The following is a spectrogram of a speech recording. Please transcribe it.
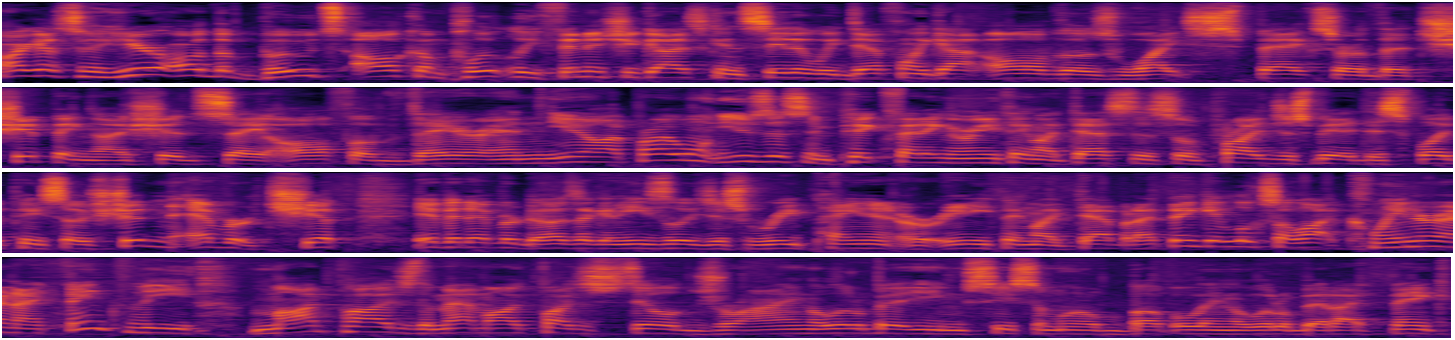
Alright guys, so here are the boots all completely finished. You guys can see that we definitely got all of those white specks, or the chipping I should say, off of there. And you know, I probably won't use this in pick fetting or anything like that, so this will probably just be a display piece, so it shouldn't ever chip. If it ever does, I can easily just repaint it or anything like that, but I think it looks a lot cleaner, and I think the Mod Podge, the matte Mod Podge is still drying a little bit. You can see some little bubbling a little bit, I think,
